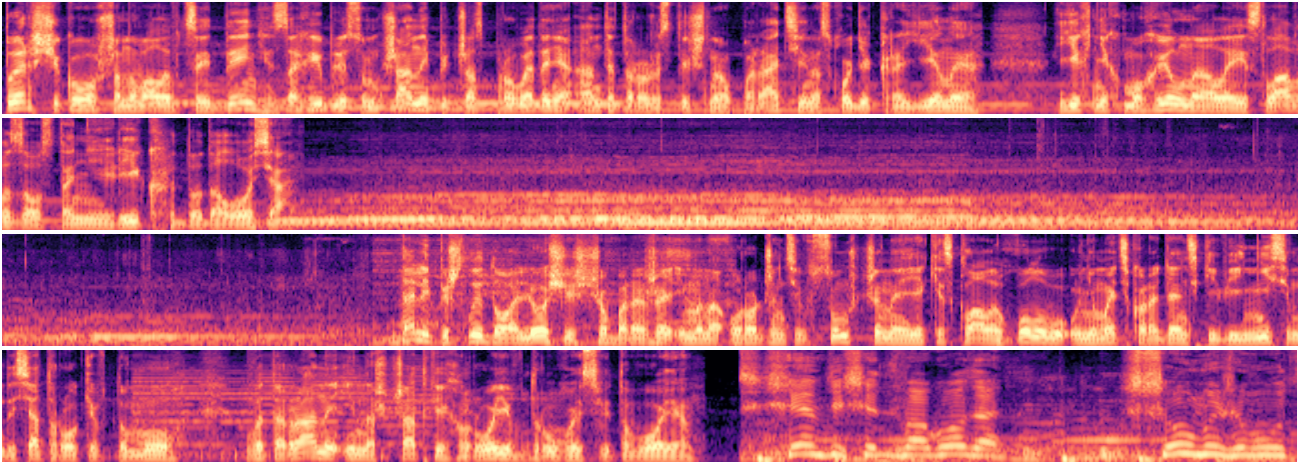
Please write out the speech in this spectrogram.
Перші, кого вшанували в цей день, загиблі сумчани під час проведення антитерористичної операції на сході країни. Їхніх могил на алеї слави за останній рік додалося. Далі пішли до Альоші, що береже імена уродженців Сумщини, які склали голову у німецько-радянській війні 70 років тому. Ветерани і нащадки героїв Другої світової. 72 года Сумы живут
